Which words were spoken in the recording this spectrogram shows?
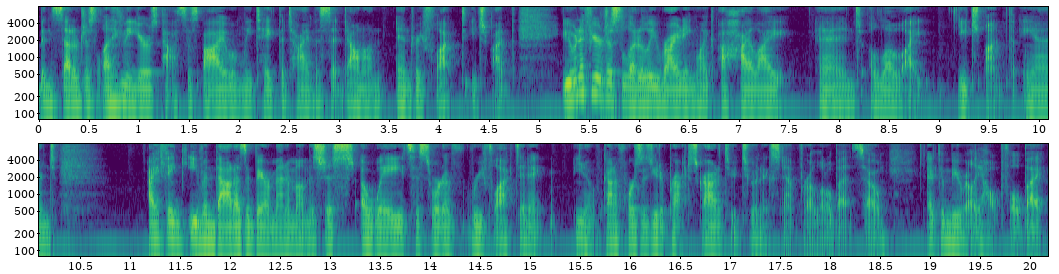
instead of just letting the years pass us by when we take the time to sit down on and reflect each month. Even if you're just literally writing like a highlight and a low light each month. And I think even that as a bare minimum is just a way to sort of reflect and it, you know, kind of forces you to practice gratitude to an extent for a little bit. So it can be really helpful. But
